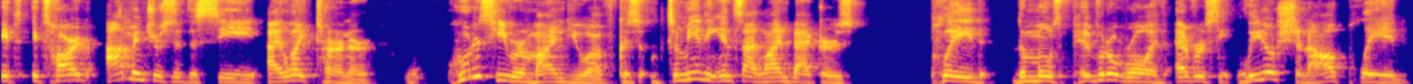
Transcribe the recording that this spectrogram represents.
it's it's hard. I'm interested to see. I like Turner. Who does he remind you of? Because to me, the inside linebackers played the most pivotal role I've ever seen. Leo Chenal played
